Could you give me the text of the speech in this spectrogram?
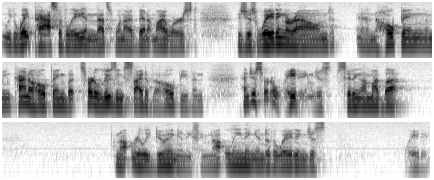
we could wait passively, and that's when I've been at my worst, is just waiting around and hoping, I mean, kind of hoping, but sort of losing sight of the hope even, and just sort of waiting, just sitting on my butt. Not really doing anything, not leaning into the waiting, just waiting.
